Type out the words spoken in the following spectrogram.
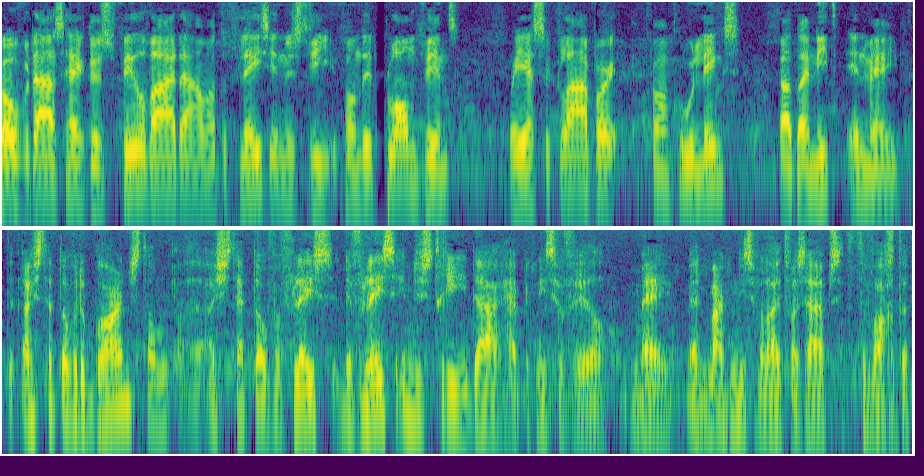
Koverdaas hecht dus veel waarde aan wat de vleesindustrie van dit plan vindt. Maar Jesse Klaver van GroenLinks gaat daar niet in mee. Als je het hebt over de branche, dan eh, als je het hebt over vlees, de vleesindustrie, daar heb ik niet zoveel mee. En het maakt niet zoveel uit waar zij op zitten te wachten.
